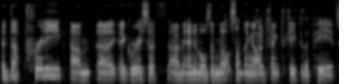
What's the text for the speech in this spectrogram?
they're pretty um, uh, aggressive um, animals and not something I'd think to keep as a pet.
